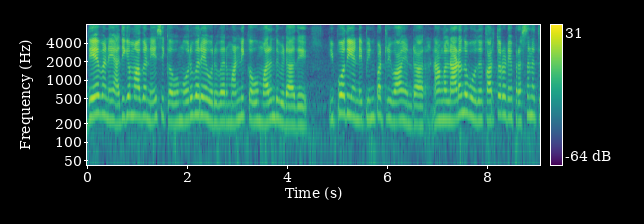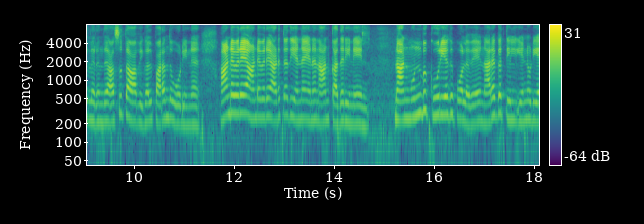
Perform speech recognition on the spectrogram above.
தேவனை அதிகமாக நேசிக்கவும் ஒருவரே ஒருவர் மன்னிக்கவும் மறந்துவிடாதே. இப்போது என்னை பின்பற்றி வா என்றார். நாங்கள் நடந்தபோது கர்த்தருடைய பிரசன்னத்திலிருந்து அசுத்த ஆவிகள் பறந்து ஓடின. ஆண்டவரே ஆண்டவரே அடுத்தது என்ன என நான் கதறினேன். நான் முன்பு கூறியது போலவே நரகத்தில் என்னுடைய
